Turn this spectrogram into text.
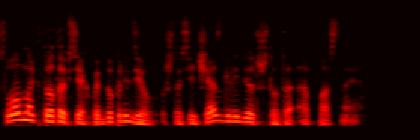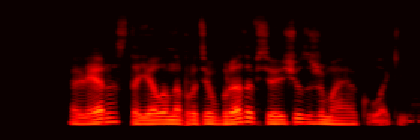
словно кто-то всех предупредил, что сейчас грядет что-то опасное. Лера стояла напротив брата, все еще сжимая кулаки.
